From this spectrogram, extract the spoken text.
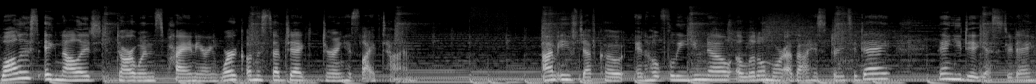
Wallace acknowledged Darwin's pioneering work on the subject during his lifetime. I'm Eve Jeffcoat, and hopefully, you know a little more about history today than you did yesterday.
